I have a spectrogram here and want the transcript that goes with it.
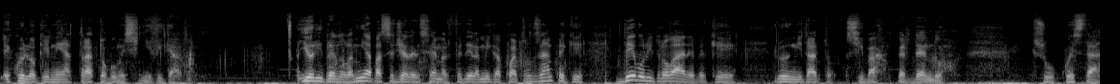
e quello che ne ha tratto come significato. Io riprendo la mia passeggiata insieme al fedele amico a quattro zampe che devo ritrovare perché lui ogni tanto si va perdendo su questa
